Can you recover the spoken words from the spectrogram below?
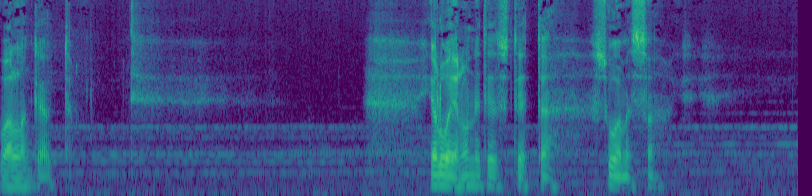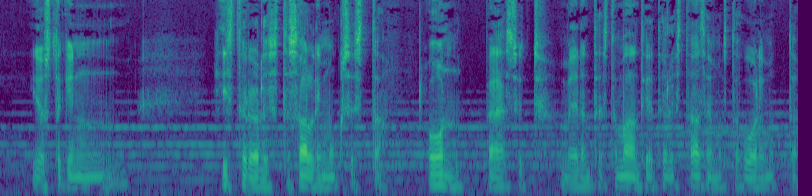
vallankäyttö. Ja luojan on tietysti, että Suomessa jostakin historiallisesta sallimuksesta on päässyt meidän tästä maantieteellisestä asemasta huolimatta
